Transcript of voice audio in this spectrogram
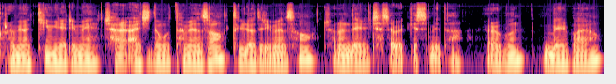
그러면 김예림의 잘 알지도 못하면서 들려드리면서 저는 내일 찾아뵙겠습니다. 여러분 매일 봐요.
